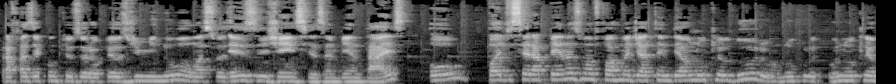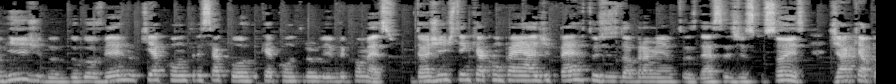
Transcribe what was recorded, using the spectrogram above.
para fazer com que os europeus diminuam as suas exigências ambientais, ou pode ser apenas uma forma de atender ao núcleo duro, o núcleo, o núcleo rígido do governo que é contra esse acordo, que é contra o livre comércio. Então a gente tem que acompanhar de perto os desdobramentos dessas discussões, já que a,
